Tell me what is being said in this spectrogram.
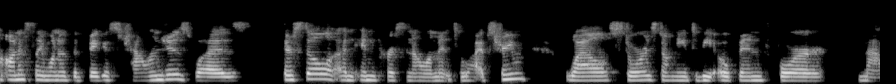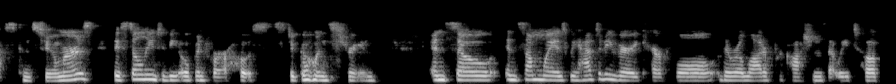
Honestly, one of the biggest challenges was there's still an in person element to live stream. While stores don't need to be open for mass consumers, they still need to be open for our hosts to go and stream. And so, in some ways, we had to be very careful. There were a lot of precautions that we took.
